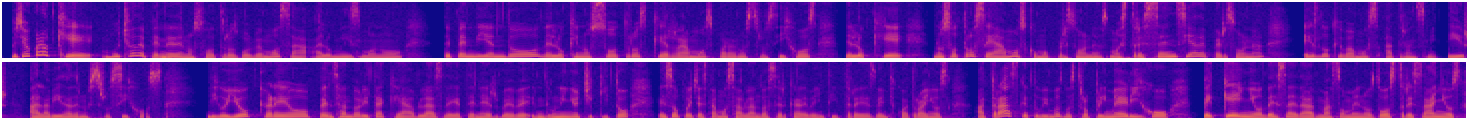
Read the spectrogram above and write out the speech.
Pues yo creo que mucho depende de nosotros, volvemos a lo mismo, ¿no? dependiendo de lo que nosotros querramos para nuestros hijos, de lo que nosotros seamos como personas. Nuestra esencia de persona es lo que vamos a transmitir a la vida de nuestros hijos. Digo, yo creo, pensando ahorita que hablas de tener bebé, de un niño chiquito, eso pues ya estamos hablando acerca de 23, 24 años atrás, que tuvimos nuestro primer hijo pequeño de esa edad, más o menos dos, tres años.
